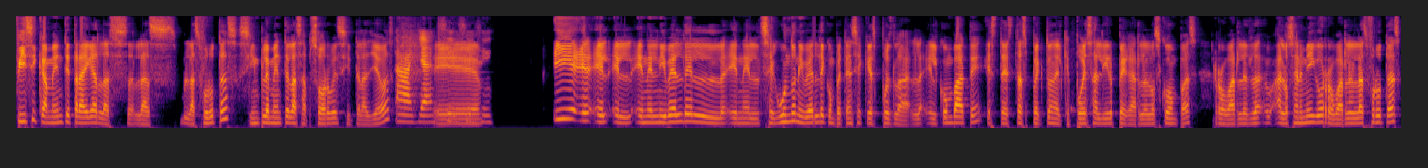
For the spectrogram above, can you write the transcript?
físicamente traigas las, las, las frutas, simplemente las absorbes y te las llevas. Ah, ya, sí, eh, sí, sí. Y el- el- el- en el nivel del, en el segundo nivel de competencia, que es pues la- la- el combate, está este aspecto en el que puedes salir, pegarle a los compas, robarles la- a los enemigos, robarles las frutas,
